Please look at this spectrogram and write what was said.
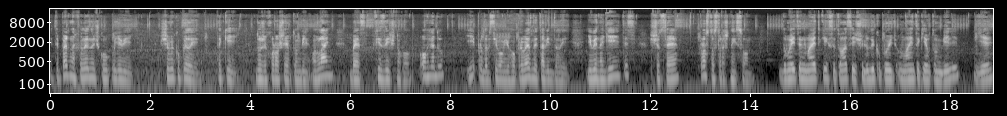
І тепер на хвилиночку уявіть, що ви купили такий дуже хороший автомобіль онлайн без фізичного огляду, і продавці вам його привезли та віддали. І ви надієтесь, що це просто страшний сон. Думаєте, немає таких ситуацій, що люди купують онлайн такі автомобілі? Є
